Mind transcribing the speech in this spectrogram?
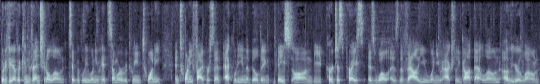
But if you have a conventional loan, typically when you hit somewhere between 20 and 25% equity in the building based on the purchase price as well as the value when you actually got that loan of your loan,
